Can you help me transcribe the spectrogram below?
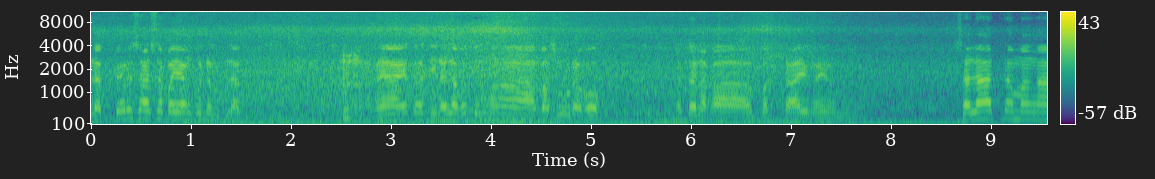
vlog. Pero sasabayan ko ng vlog. Kaya ito, dinala ko itong mga basura ko. Ito, nakabag tayo ngayon. Sa lahat ng mga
